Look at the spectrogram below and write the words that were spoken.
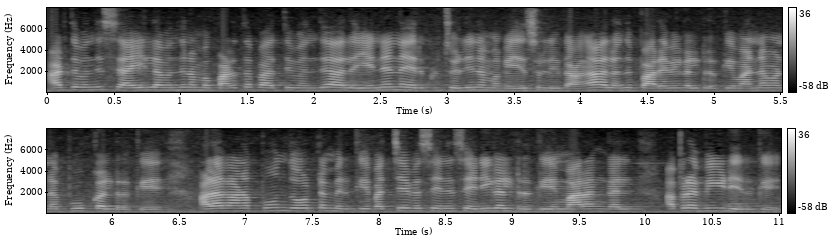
அடுத்து வந்து சைடில் வந்து நம்ம படத்தை பார்த்து வந்து அதில் என்னென்ன இருக்குன்னு சொல்லி நமக்கு எது சொல்லியிருக்காங்க. அதில் வந்து பறவைகள் இருக்குது வண்ண வண்ண பூக்கள் இருக்குது அழகான பூந்தோட்டம் இருக்குது பச்சை பசையான செடிகள் இருக்குது மரங்கள் அப்புறம் வீடு இருக்குது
